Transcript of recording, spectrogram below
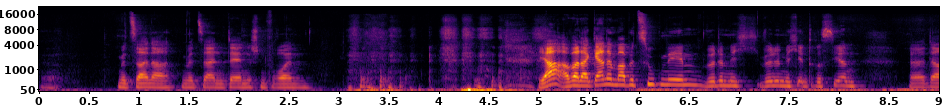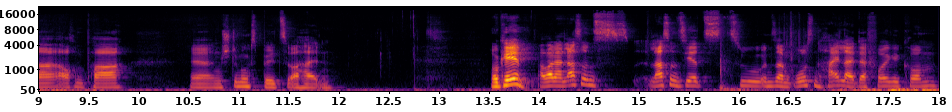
Ja. Mit, seiner, mit seinen dänischen Freunden. ja, aber da gerne mal Bezug nehmen, würde mich, würde mich interessieren, äh, da auch ein paar, äh, ein Stimmungsbild zu erhalten. Okay, aber dann lass uns, lass uns jetzt zu unserem großen Highlight der Folge kommen.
